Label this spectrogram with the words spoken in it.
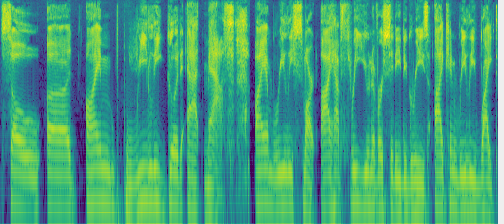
So uh, I'm really good at math. I am really smart. I have three university degrees. I can really write.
